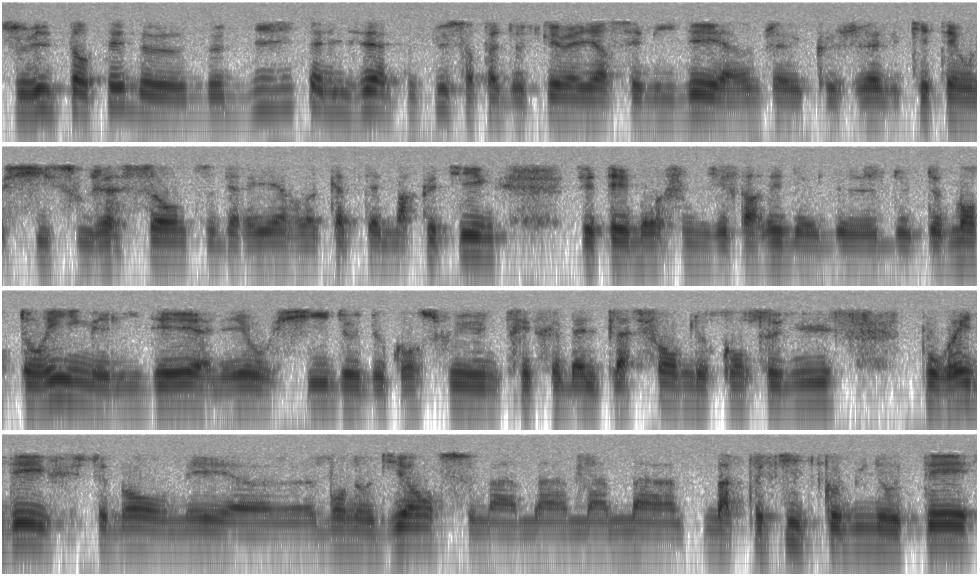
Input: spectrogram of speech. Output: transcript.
je vais tenter de, de, digitaliser un peu plus. Enfin, de toutes les manières, c'est l'idée hein, que j'avais, qui était aussi sous-jacente derrière euh, Captain Marketing. C'était, bon, je vous ai parlé de, de, de mentoring, mais l'idée, elle est aussi de, construire une très très belle plateforme de contenu pour aider justement mes, euh, mon audience, ma, ma, ma, ma petite communauté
